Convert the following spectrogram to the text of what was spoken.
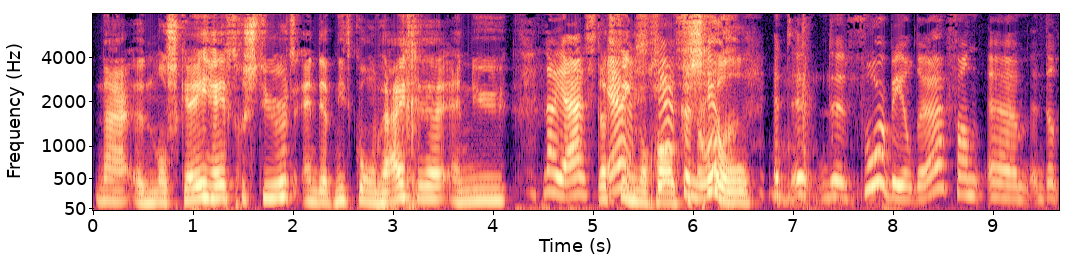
naar een moskee heeft gestuurd en dat niet kon weigeren. En nu. Nou ja, Dat erg vind ik nogal nog, verschil. Het, eh, de voorbeelden van ehm, dat,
